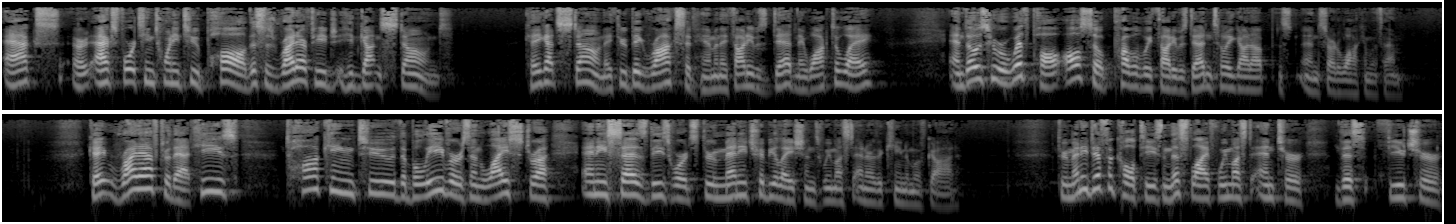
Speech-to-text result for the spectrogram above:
Acts, or Acts 14 22, Paul, this is right after he'd, he'd gotten stoned. Okay, he got stoned. They threw big rocks at him and they thought he was dead and they walked away. And those who were with Paul also probably thought he was dead until he got up and started walking with them. Okay, right after that, he's talking to the believers in Lystra and he says these words Through many tribulations, we must enter the kingdom of God. Through many difficulties in this life, we must enter this future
